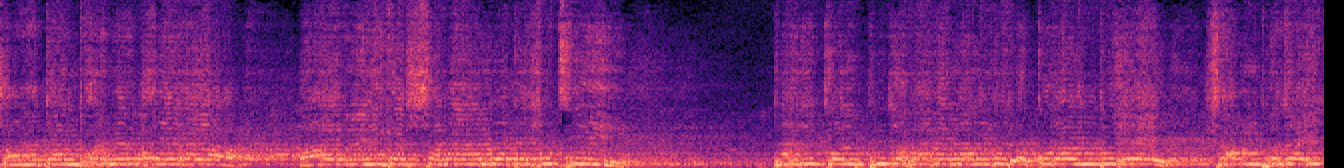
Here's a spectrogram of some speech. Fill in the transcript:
সনাতন ধর্মের ভাইয়েরা, আওয়ামী লীগের সময় আমরা দেখেছি পরিকল্পিতভাবে মন্দিরে কোরআন দিয়ে সাম্প্রদায়িক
